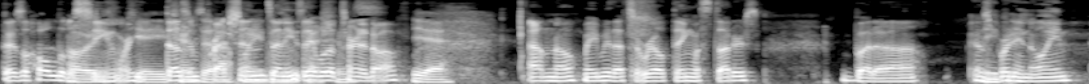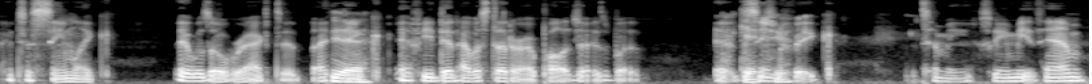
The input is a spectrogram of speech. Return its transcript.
There's a whole little Oh, scene where yeah, he, he does it off when he impressions does and he's able to turn it off. Yeah. I don't know. Maybe that's a real thing with stutters, but uh, it was Maybe. pretty annoying. It just seemed like it was overacted. I Yeah. think if he did have a stutter, I apologize, but it seemed you. fake to me. So you meet him,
